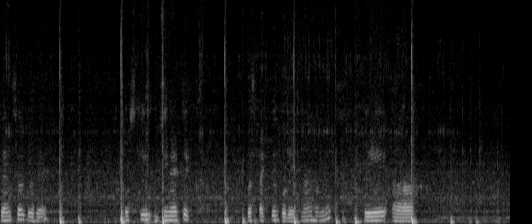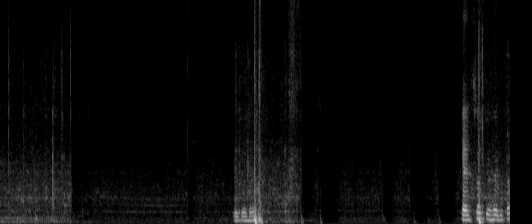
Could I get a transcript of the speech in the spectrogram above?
कैंसर जो है, उसकी जेनेटिक पर्सपेक्टिव को देखना है हमने कि जो है कैंसर जो है बेटा?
